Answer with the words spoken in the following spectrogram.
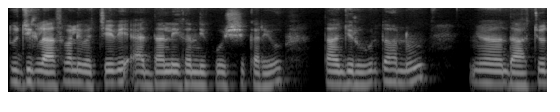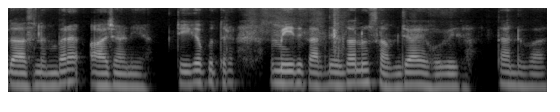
ਦੂਜੀ ਕਲਾਸ ਵਾਲੇ ਬੱਚੇ ਵੀ ਐਦਾਂ ਲਿਖਣ ਦੀ ਕੋਸ਼ਿਸ਼ ਕਰਿਓ ਤਾਂ ਜ਼ਰੂਰ ਤੁਹਾਨੂੰ ਦਸ ਚੋਂ ਦਸ ਨੰਬਰ ਆ ਜਾਣੇ ਆ। ਠੀਕ ਹੈ ਪੁੱਤਰ? ਉਮੀਦ ਕਰਦੇ ਹਾਂ ਤੁਹਾਨੂੰ ਸਮਝ ਆਇਆ ਹੋਵੇਗਾ। ਧੰਨਵਾਦ।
